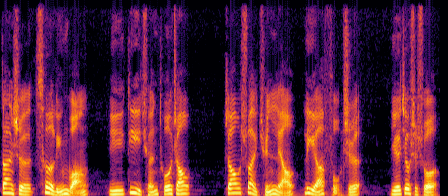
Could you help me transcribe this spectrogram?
但是策灵王以地权托招，招率群僚，立而辅之。也就是说，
